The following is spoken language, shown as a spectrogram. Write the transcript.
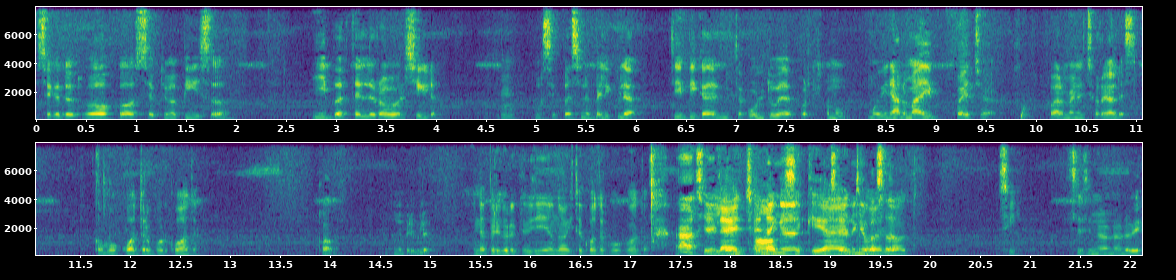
Secreto de tus ojos, Séptimo piso, y puede estar el robo del siglo. Mm. Como si fuese una película típica de nuestra cultura, porque es como muy bien armada y fue hecho, fue armada en hechos reales. Como 4x4. ¿Cómo? ¿Una película? Una película argentina, ¿no viste 4x4? Ah, sí, La el chabón año- que se queda el año dentro del auto. Sí, Sí, sí, no, no lo vi.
